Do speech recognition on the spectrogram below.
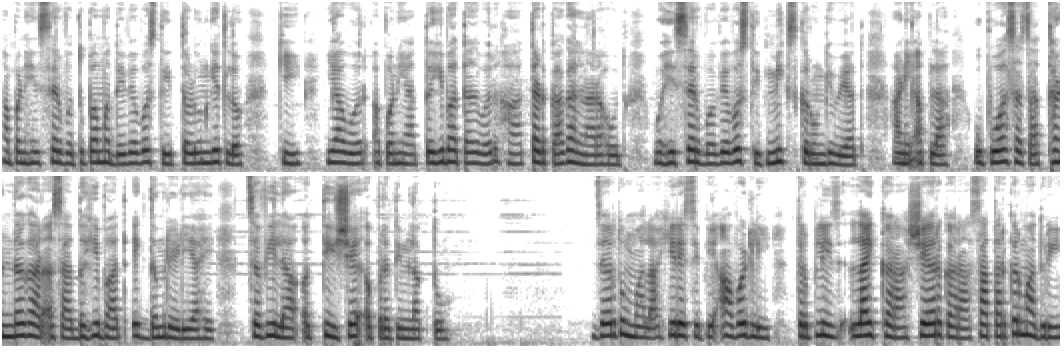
आपण हे सर्व तुपामध्ये व्यवस्थित तळून घेतलं की यावर आपण ह्या दही भातावर हा तडका घालणार आहोत व हे सर्व व्यवस्थित मिक्स करून घेऊयात. आणि आपला उपवासाचा थंडगार असा दही भात एकदम रेडी आहे. चवीला अतिशय अप्रतिम लागतो. जर तुम्हाला ही रेसिपी आवडली तर प्लीज लाईक करा शेअर करा. सातारकर माधुरी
